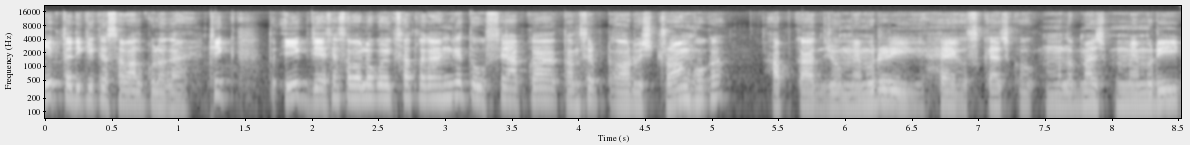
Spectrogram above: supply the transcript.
एक तरीके के सवाल को लगाएँ, ठीक? तो एक जैसे सवालों को एक साथ लगाएँगे तो उससे आपका कंसेप्ट और स्ट्रांग होगा। आपका जो मेमोरी है उस कैच को मतलब मैच मेमोरी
